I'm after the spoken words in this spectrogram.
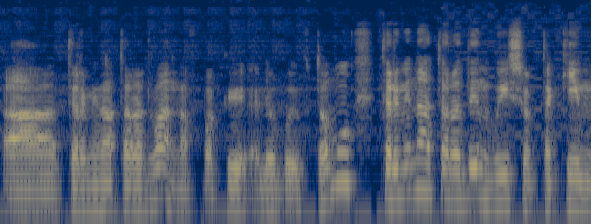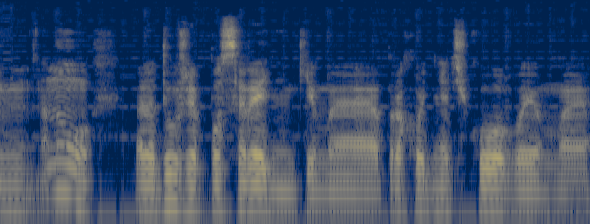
а Термінатора 2 навпаки любив. Тому Термінатор 1 вийшов таким, ну, е, дуже посередненьким е, проходнячковим е,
